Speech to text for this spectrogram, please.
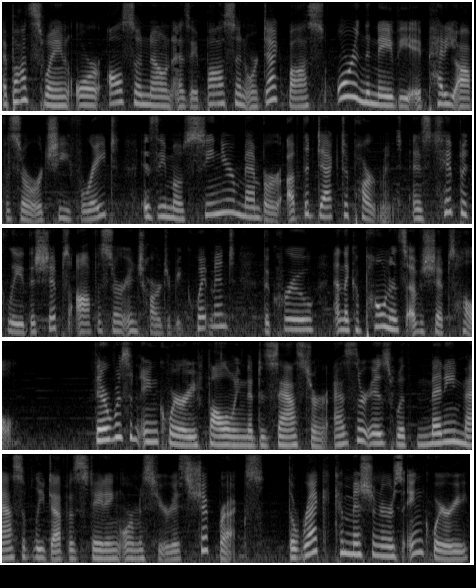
A boatswain, or also known as a bosun or deck boss, or in the Navy a petty officer or chief rate, is the most senior member of the deck department and is typically the ship's officer in charge of equipment, the crew, and the components of a ship's hull. There was an inquiry following the disaster, as there is with many massively devastating or mysterious shipwrecks. The Wreck Commissioner's inquiry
